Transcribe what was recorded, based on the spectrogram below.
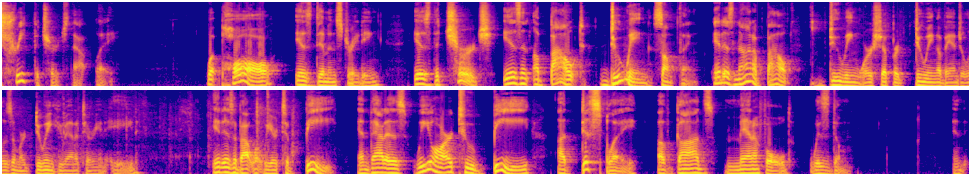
treat the church that way. What Paul is demonstrating is the church isn't about doing something. It is not about doing worship or doing evangelism or doing humanitarian aid. It is about what we are to be, and that is we are to be a display of God's manifold wisdom. And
